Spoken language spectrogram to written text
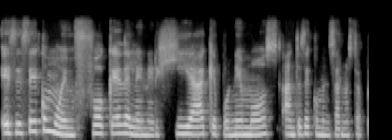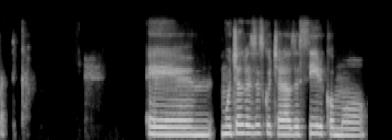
es este como enfoque de la energía que ponemos antes de comenzar nuestra práctica. Em, muchas veces escucharás decir como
